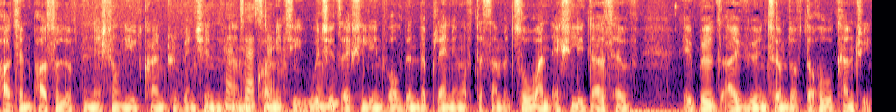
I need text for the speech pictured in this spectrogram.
part and parcel of the National Youth Crime Prevention um, Committee, which mm-hmm. is actually involved in the planning of the summit. So one actually does have a bird's eye view in terms of the whole country.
